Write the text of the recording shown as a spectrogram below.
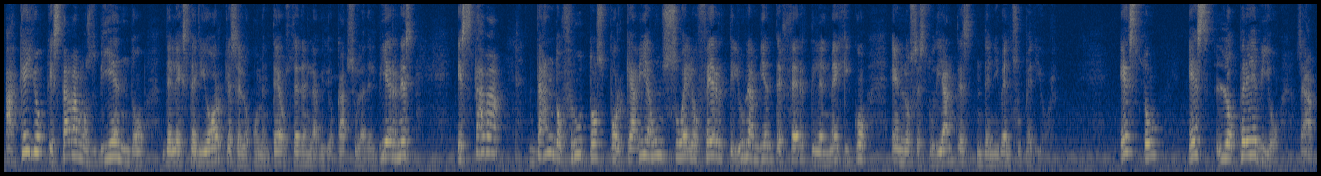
aquello que estábamos viendo del exterior, que se lo comenté a usted en la videocápsula del viernes, estaba dando frutos porque había un suelo fértil, un ambiente fértil en México en los estudiantes de nivel superior. Esto es lo previo, o sea,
